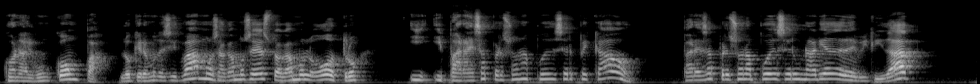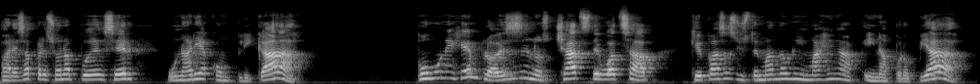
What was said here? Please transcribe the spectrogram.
Con algún compa, lo queremos decir, vamos, hagamos esto, hagamos lo otro, y, y para esa persona puede ser pecado, para esa persona puede ser un área de debilidad, para esa persona puede ser un área complicada. Pongo un ejemplo, a veces en los chats de WhatsApp, ¿qué pasa si usted manda una imagen inapropiada?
